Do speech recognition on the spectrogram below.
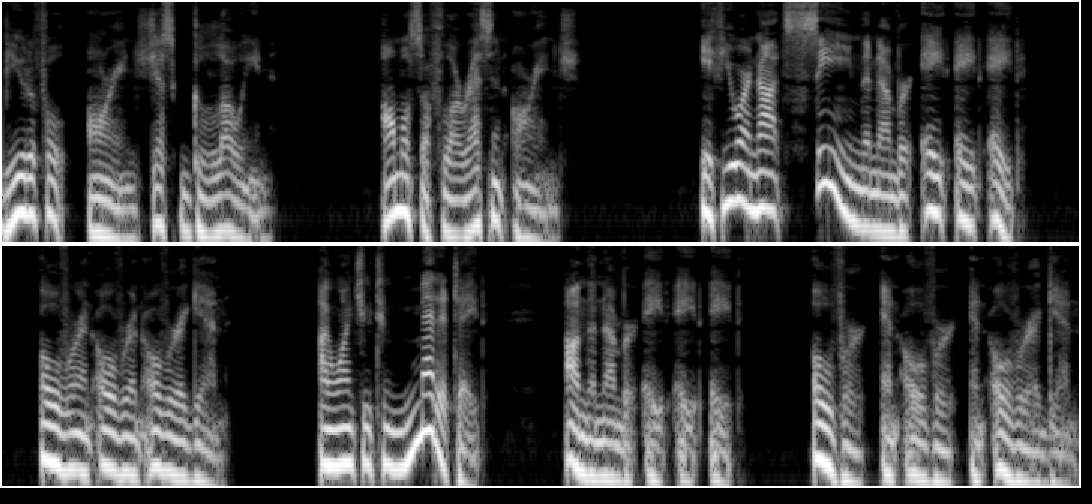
Beautiful orange, just glowing, almost a fluorescent orange. If you are not seeing the number 888 over and over and over again, I want you to meditate on the number 888 over and over and over again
